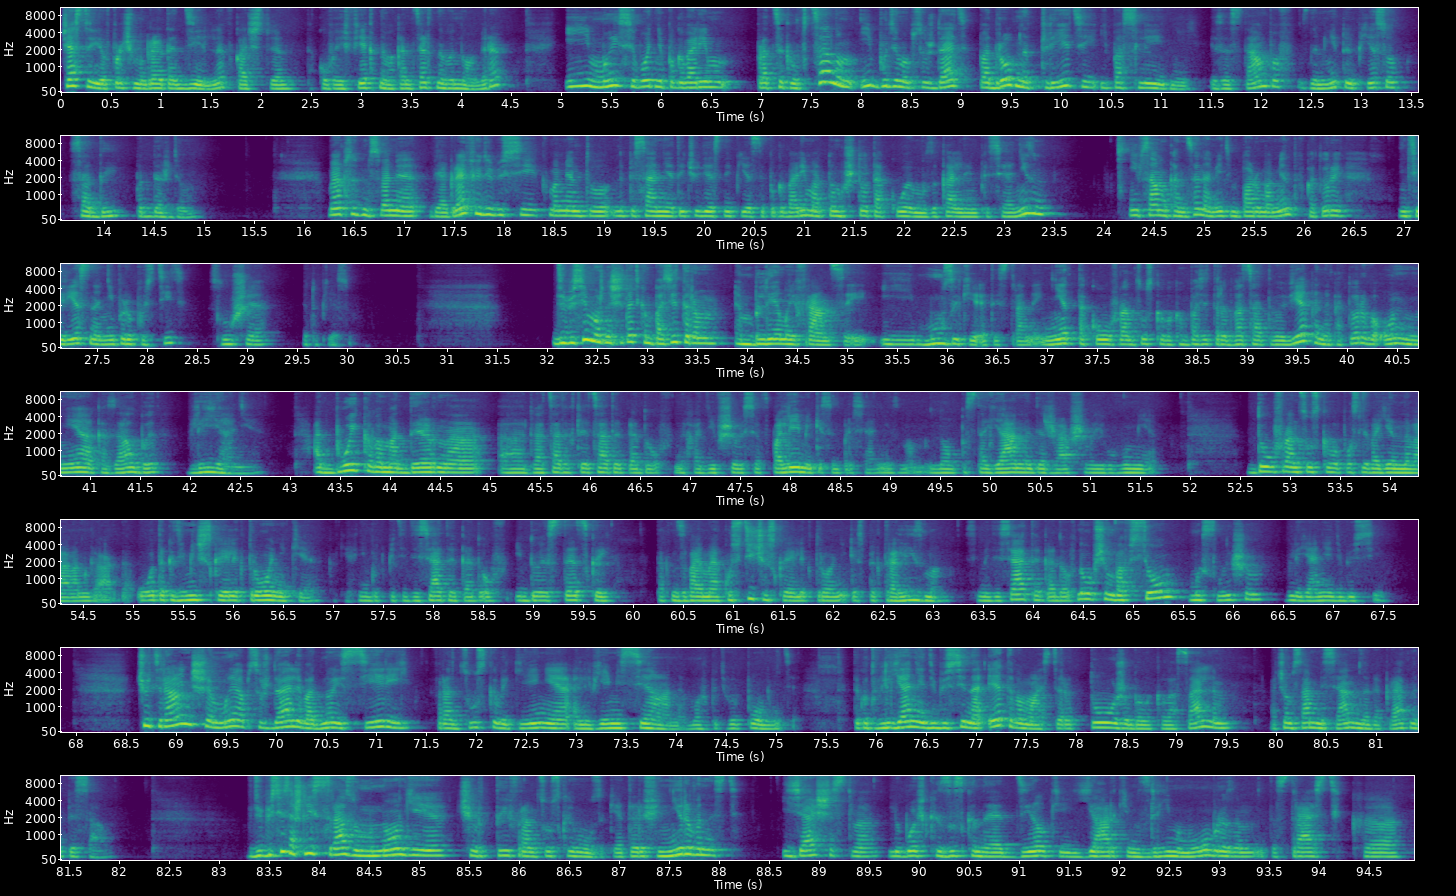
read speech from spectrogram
Часто ее, впрочем, играют отдельно в качестве такого эффектного концертного номера. И мы сегодня поговорим про цикл в целом и будем обсуждать подробно третий и последний из эстампов, знаменитую пьесу «Сады под дождем». Мы обсудим с вами биографию Дебюсси к моменту написания этой чудесной пьесы, поговорим о том, что такое музыкальный импрессионизм, и в самом конце наметим пару моментов, которые интересно не пропустить, слушая эту пьесу. Дебюсси можно считать композитором эмблемой Франции и музыки этой страны. Нет такого французского композитора 20 века, на которого он не оказал бы влияние от бойкого модерна 20-30-х э, годов, находившегося в полемике с импрессионизмом, но постоянно державшего его в уме, до французского послевоенного авангарда, от академической электроники каких-нибудь 50-х годов и до эстетской, так называемой акустической электроники, спектрализма 70-х годов. Ну, в общем, во всем мы слышим влияние Дебюсси. Чуть раньше мы обсуждали в одной из серий французского гения Оливье Мессиана. Может быть, вы помните. Так вот, влияние Дебюсси на этого мастера тоже было колоссальным, о чем сам Мессиан многократно писал. В Дебюсси сошлись сразу многие черты французской музыки. Это рафинированность, изящество, любовь к изысканной отделке, ярким, зримым образом. Это страсть к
